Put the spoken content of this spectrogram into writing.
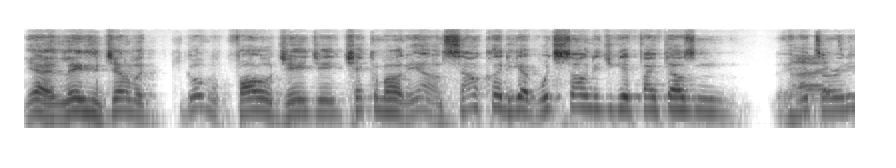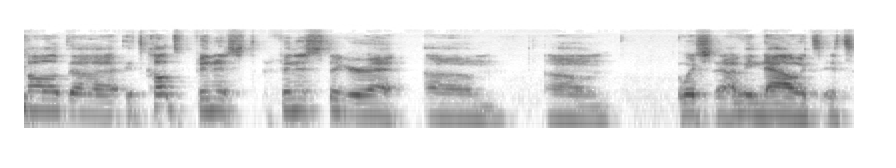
Yeah, ladies and gentlemen, go follow JJ. Check him out. Yeah, on SoundCloud, you got which song did you get five thousand hits uh, it's already? Called uh, it's called finished finished cigarette. Um, um, which I mean now it's it's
